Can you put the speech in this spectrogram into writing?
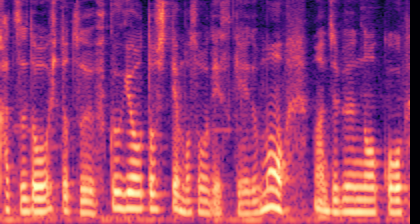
活動一つ副業としてもそうですけれども、まあ、自分のこう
